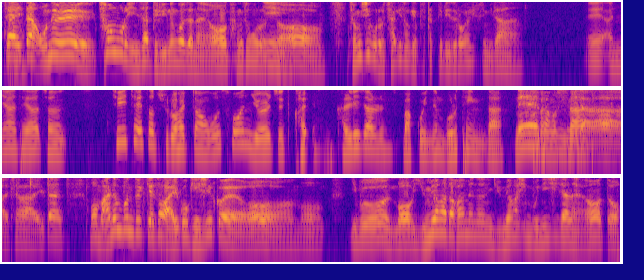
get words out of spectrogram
자, 일단 오늘 처음으로 인사드리는 거잖아요. 방송으로서. 정식으로 자기소개 부탁드리도록 하겠습니다. 네, 안녕하세요. 저는 트위터에서 주로 활동하고 소원 관- 관리자를 맡고 있는 모르탱입니다. 네, 반갑습니다. 반갑습니다. 자, 일단, 뭐, 많은 분들께서 알고 계실 거예요. 뭐, 이분, 뭐, 유명하다고 하면은 유명하신 분이시잖아요. 또,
